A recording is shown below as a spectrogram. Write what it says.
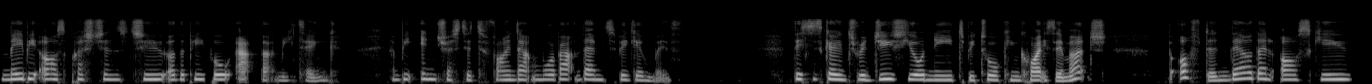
maybe ask questions to other people at that meeting and be interested to find out more about them to begin with. This is going to reduce your need to be talking quite so much, but often they'll then ask you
